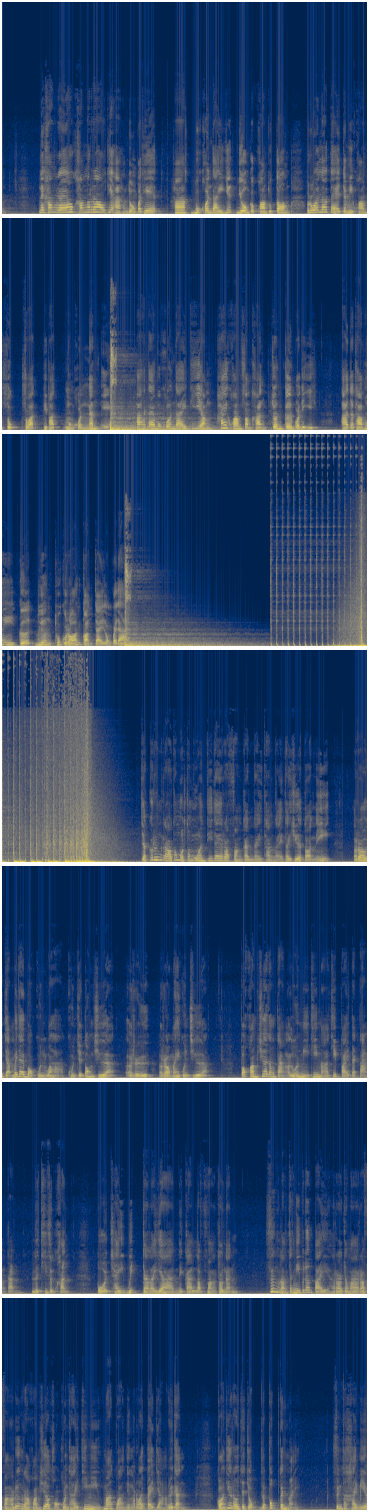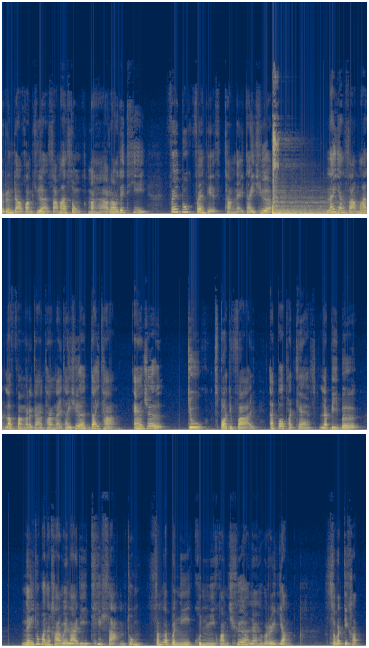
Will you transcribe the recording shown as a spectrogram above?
ในครั้งแล้วครั้งเล่าที่อ่านดวงประเทศ หากบุคคลใดยึดโยงกับความถูกต้องล้วนแล้วแต่จะมีความสุขสวัสดิ์พิพัฒน์มงคลนั่นเอง หากแต่บุคคลใดที่ยังให้ความสำคัญจนเกินพอดี อาจจะทำให้เกิดเรื่องทุกข์ร้อนก่อนใจลงไปได้ จากเรื่องราวทั้งหมดทั้งมวลที่ได้รับฟังกันในทางไหนไทยเชื่อตอนนี้ เราจะไม่ได้บอกคุณว่าคุณจะต้องเชื่อ หรือเราไม่ให้คุณเชื่อ เพราะความเชื่อต่างๆล้วนมีที่มาที่ไปแตกต่างกัน และที่สำคัญ โปรดใช้วิจารณญาณในการรับฟังเท่านั้น ซึ่งหลังจากนี้เป็นต้นไปเราจะมารับฟังเรื่องราวความเชื่อของคนไทยที่มีมากกว่า 108 อย่างด้วยกัน ก่อนที่เราจะจบและพบกันใหม่ ซึ่งถ้าใครมีเรื่องราวความเชื่อสามารถส่งมาหาเราได้ที่ Facebook Fanpage ทางไหนไทยเชื่อ และยังสามารถรับฟังรายการทางไหนไทยเชื่อได้ทาง a n c h o r j u k Spotify Apple Podcast และ b e b e r ในทุกวันอังคารเวลาดีที่ 3 ทุ่มสำหรับวันนี้คุณมีความเชื่อแล้วหรือยัง สวัสดีครับ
